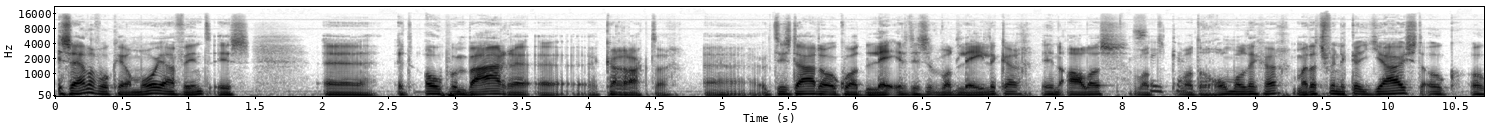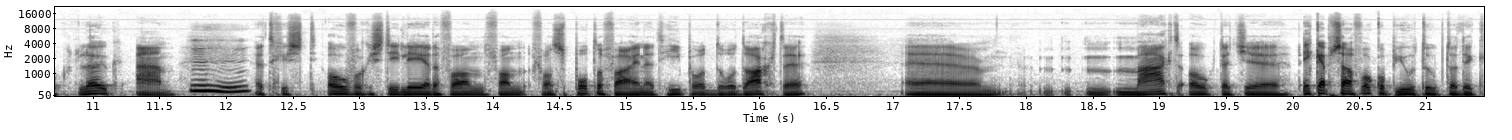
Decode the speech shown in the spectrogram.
zelf ook heel mooi aan vind, is eh, het openbare karakter. Het is daardoor ook wat, het is wat lelijker in alles, wat, Zeker. wat rommeliger. Maar dat vind ik er juist ook, ook leuk aan. Mhm. Het gest- overgestileerde van, van, van Spotify en het hyper doordachte ehm, maakt ook dat je... Ik heb zelf ook op YouTube dat ik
